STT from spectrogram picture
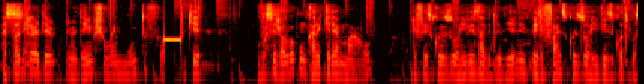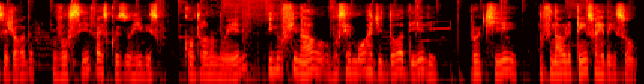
A história Sim. de Redemption é muito foda, porque você joga com um cara que ele é mal, ele fez coisas horríveis na vida dele, ele faz coisas horríveis enquanto você joga, você faz coisas horríveis controlando ele, e no final você morre de dó dele, porque no final ele tem sua redenção,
